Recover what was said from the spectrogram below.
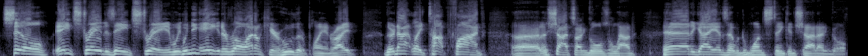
Still, eight straight is eight straight. When you get eight in a row, I don't care who they're playing, right? They're not like top five uh, shots on goals allowed. Yeah, the guy ends up with one stinking shot on goal.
